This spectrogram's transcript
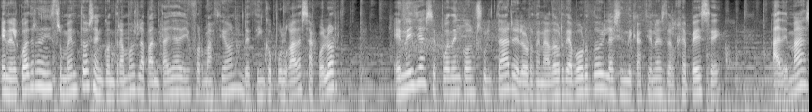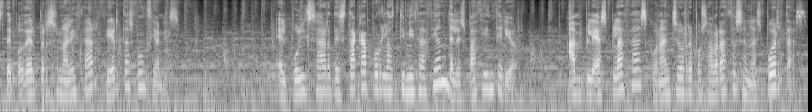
En el cuadro de instrumentos encontramos la pantalla de información de 5 pulgadas a color. En ella se pueden consultar el ordenador de a bordo y las indicaciones del GPS, además de poder personalizar ciertas funciones. El Pulsar destaca por la optimización del espacio interior. Amplias plazas con anchos reposabrazos en las puertas,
